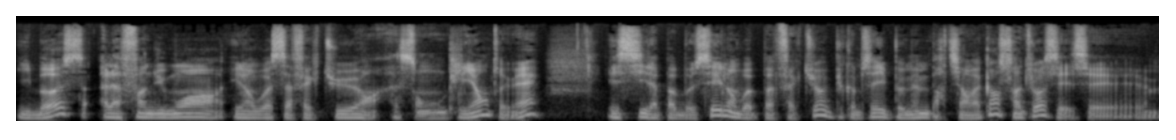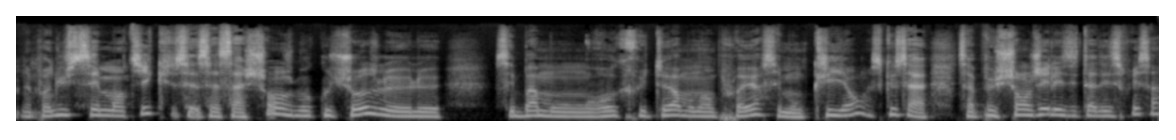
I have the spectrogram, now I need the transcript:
il bosse. À la fin du mois, il envoie sa facture à son client, Et s'il a pas bossé, il envoie pas de facture. Et puis comme ça, il peut même partir en vacances. Enfin, tu vois, c'est, c'est... D'un point de vue sémantique, ça, ça, change beaucoup de choses. Le, le, c'est pas mon recruteur, mon employeur, c'est mon client. Est-ce que ça, ça peut changer les états d'esprit, ça?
